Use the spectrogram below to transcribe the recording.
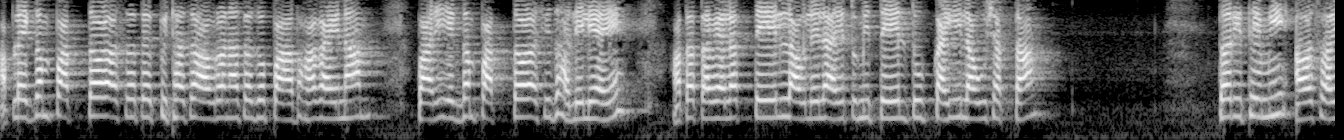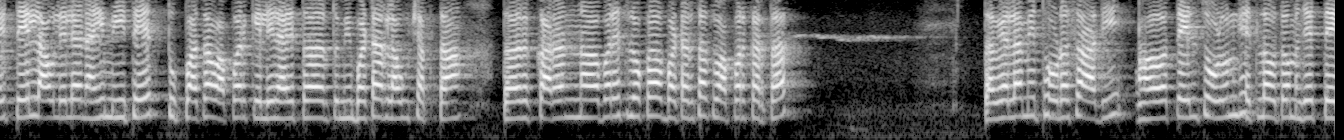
आपलं एकदम पातळ असं त्या पिठाचा आवरणाचा जो पा भाग आहे ना पारी एकदम पातळ अशी झालेली आहे. आता तव्याला तेल लावलेलं आहे. तुम्ही तेल तूप काही लावू शकता. तर इथे मी सॉरी तेल लावलेलं नाही. मी इथे तुपाचा वापर केलेला आहे. तर तुम्ही बटर लावू शकता. तर कारण बरेच लोक बटरचाच वापर करतात. तव्याला मी थोडंसं आधी तेल चोळून घेतलं होतं. म्हणजे ते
